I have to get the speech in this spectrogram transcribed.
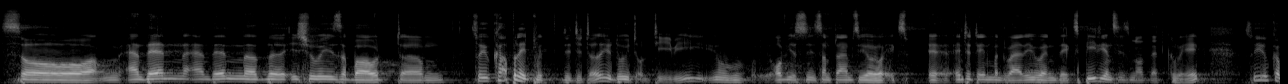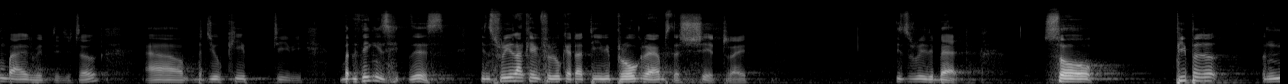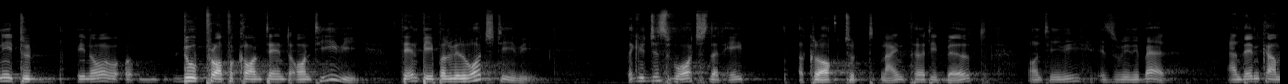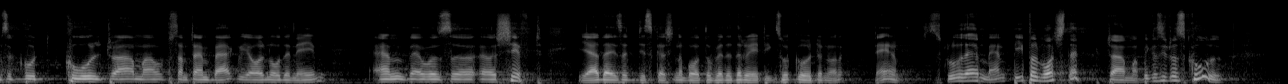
So, um, and then, and then uh, the issue is about, um, so you couple it with digital, you do it on TV, you, obviously sometimes your uh, entertainment value and the experience is not that great, so you combine it with digital. Uh, but you keep TV. But the thing is this, in Sri Lanka, if you look at our TV programs, the shit, right? It's really bad. So people need to, you know, do proper content on TV. Then people will watch TV. Like you just watch that 8 o'clock to 9.30 belt on TV, it's really bad. And then comes a good, cool drama sometime back, we all know the name, and there was a, a shift yeah, there is a discussion about the, whether the ratings were good or not. Damn, screw that, man. People watched that drama because it was cool.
